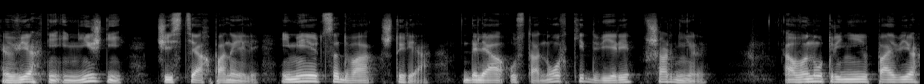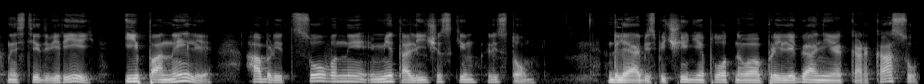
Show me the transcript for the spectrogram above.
В верхней и нижней частях панели имеются два штыря для установки двери в шарниры. Внутренние поверхности дверей и панели облицованы металлическим листом. Для обеспечения плотного прилегания к каркасу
